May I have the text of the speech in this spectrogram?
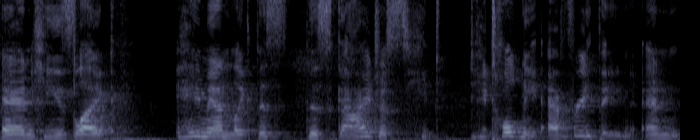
and he's like hey man like this this guy just he he told me everything and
